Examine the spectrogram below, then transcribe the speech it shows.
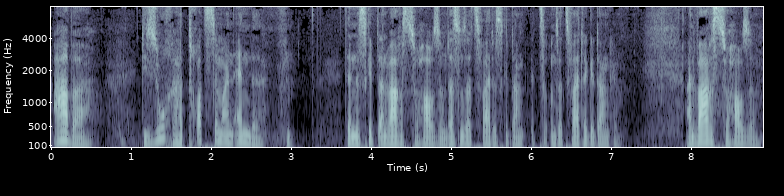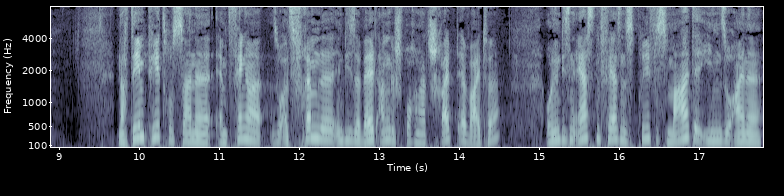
Aber die Suche hat trotzdem ein Ende. Denn es gibt ein wahres Zuhause. Und das ist unser, zweites Gedanke, unser zweiter Gedanke. Ein wahres Zuhause. Nachdem Petrus seine Empfänger so als Fremde in dieser Welt angesprochen hat, schreibt er weiter. Und in diesen ersten Versen des Briefes malt er ihnen so eine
